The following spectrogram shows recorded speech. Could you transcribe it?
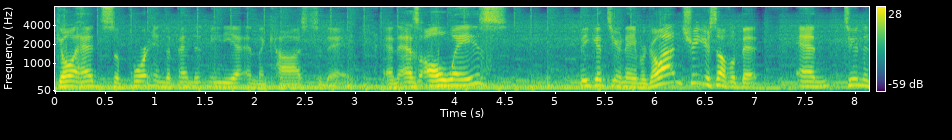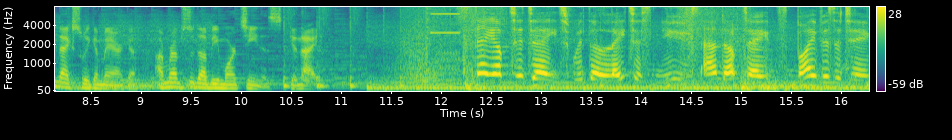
Go ahead support independent media and the cause today. And as always, be good to your neighbor. Go out and treat yourself a bit. And tune in next week, America. I'm Remso W. Martinez. Good night. Stay up to date with the latest news and updates by visiting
